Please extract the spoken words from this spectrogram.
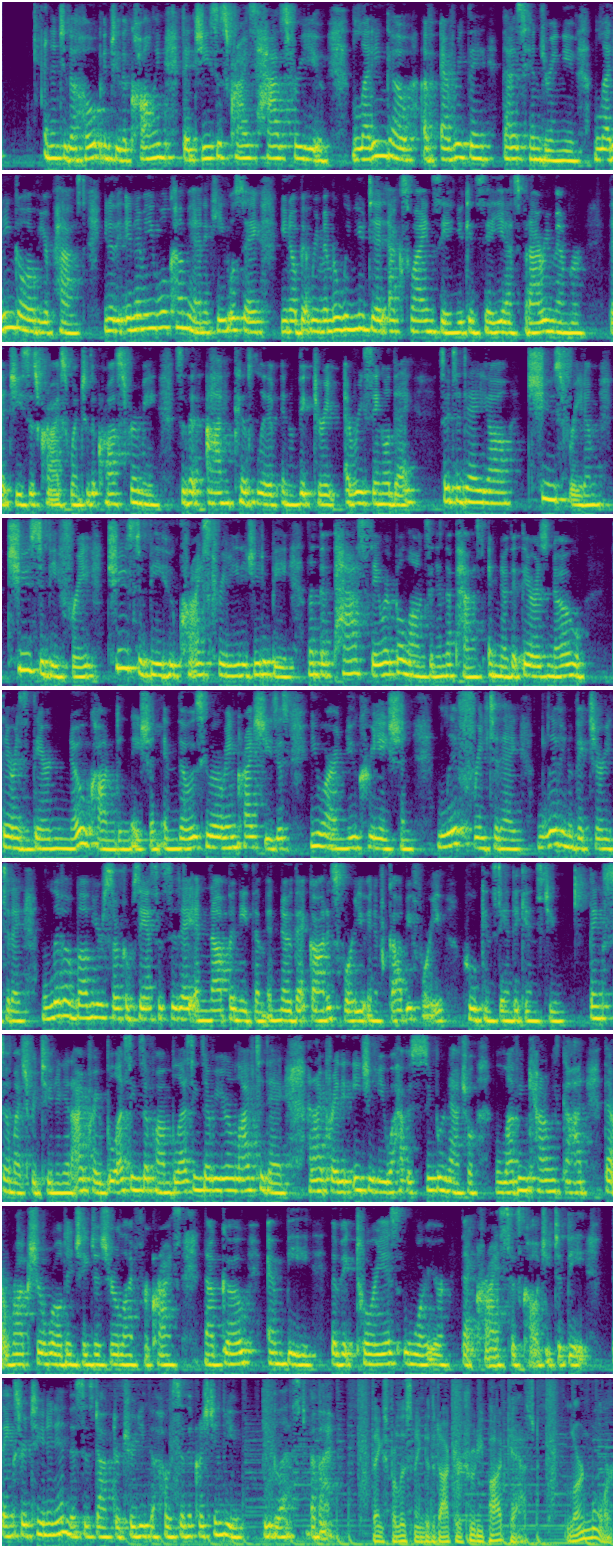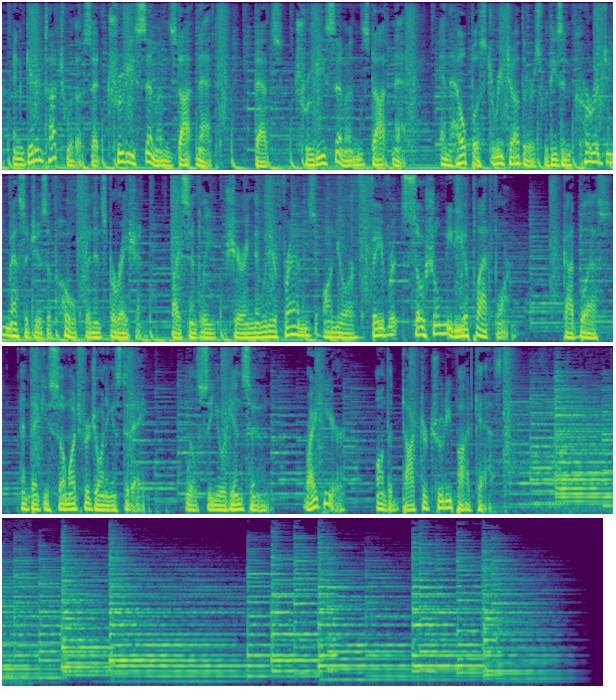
and into the hope, into the calling that Jesus Christ has for you. Letting go of everything that is hindering you, letting go of your past. You know, the enemy will come in and he will say, you know, but remember when you did X, Y, and Z? And you can say, yes, but I remember that Jesus Christ went to the cross for me so that I could live in victory every single day. So today, y'all, choose freedom, choose to be free, choose to be who Christ created you to be. Let the past stay where it belongs and in the past and know that there is no there is there no condemnation in those who are in Christ Jesus. You are a new creation. Live free today. Live in victory today. Live above your circumstances today and not beneath them and know that God is for you. And if God be for you, who can stand against you? Thanks so much for tuning in. I pray blessings upon blessings over your life today. And I pray that each of you will have a supernatural love encounter with God that rocks your world and changes your life for Christ. Now go and be the victorious warrior that Christ has called you to be. Thanks for tuning in. This is Dr. Trudy, the host of The Christian View. Be blessed. Bye bye. Thanks for listening to the Dr. Trudy podcast. Learn more and get in touch with us at trudysimmons.net. That's trudysimmons.net. And help us to reach others with these encouraging messages of hope and inspiration by simply sharing them with your friends on your favorite social media platform. God bless, and thank you so much for joining us today. We'll see you again soon, right here on the Dr. Trudy Podcast.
